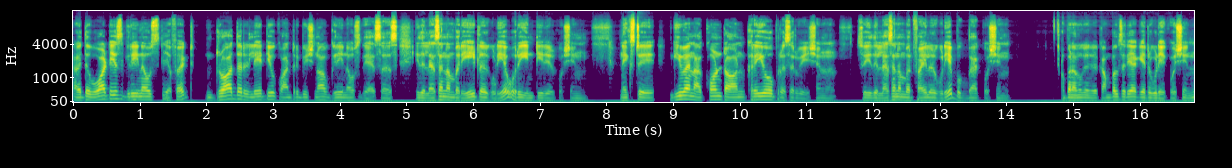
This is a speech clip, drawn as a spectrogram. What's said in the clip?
அடுத்து what is green house effect draw the relative contribution of green house gases இது லெசன் நம்பர் எயிட்டில் இருக்கக்கூடிய ஒரு interior question next give an account on cryopreservation so இது லெசன் நம்பர் ஃபைவ்ல இருக்கக்கூடிய புக் பேக் கொஷின் அப்போ நமக்கு இங்கே கம்பல்சரியாக கேட்டக்கூடிய question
